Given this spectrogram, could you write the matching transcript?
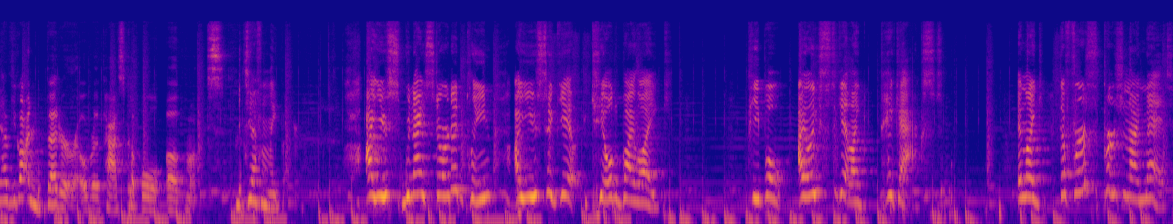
Have you gotten better over the past couple of months? Definitely better. I used when I started playing, I used to get killed by like people. I used to get like pickaxed, and like the first person I met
